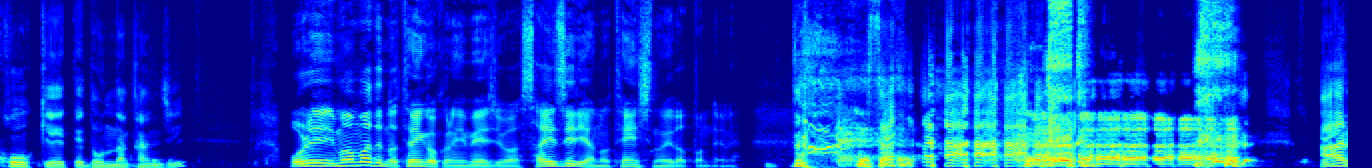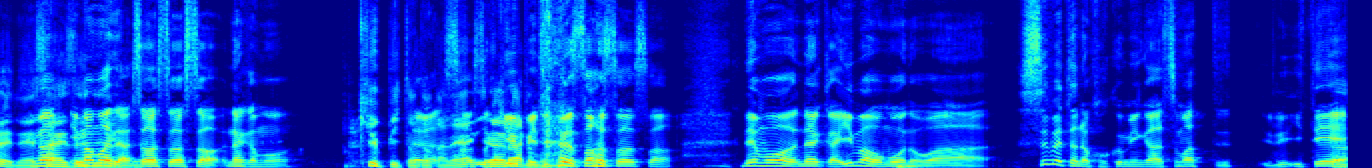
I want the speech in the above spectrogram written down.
光景ってどんな感じ？俺、今までの天国のイメージはサイゼリアの天使の絵だったんだよね。あるね、今サイズ今まではう。そうそうそう。なんかもう、キューピットとかね、そうそうそうそうそう。でも、なんか今思うのは、すべての国民が集まっていて、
